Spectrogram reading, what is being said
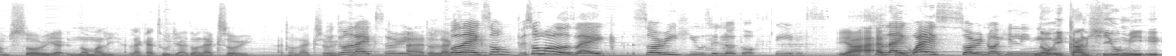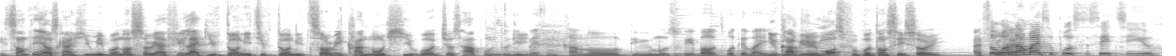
I'm sorry." I- Normally, like I told you, I don't like sorry. I don't like sorry. you don't like sorry I don't like. but like some someone was like sorry heals a lot of things yeah, so I like feel- why is sorry not healing No, you it can heal me. It, something else can heal me, but not sorry. I feel like you've done it. You've done it. Sorry cannot heal what just happened. So the person cannot be remorseful about whatever You is. can be remorseful, but don't say sorry. I so what like am i supposed to say to you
